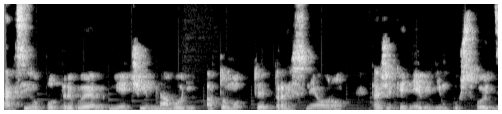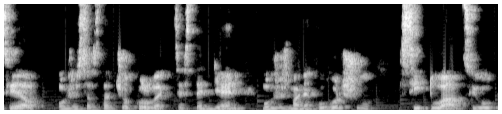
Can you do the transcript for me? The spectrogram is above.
tak si ho potrebujem niečím navodiť a tomu, to je presne ono. Takže keď nevidím už svoj cieľ, môže sa stať čokoľvek. Cez ten deň môžeš mať nejakú horšiu situáciu,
